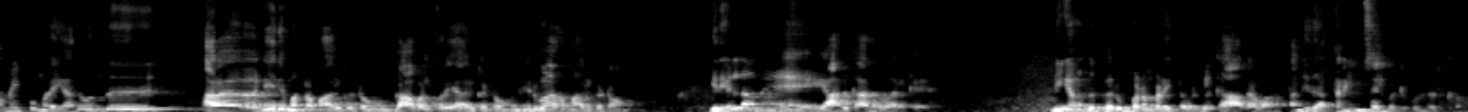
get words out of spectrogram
அமைப்பு முறை அது வந்து நீதிமன்றமாக இருக்கட்டும் காவல்துறையாக இருக்கட்டும் நிர்வாகமாக இருக்கட்டும் இது எல்லாமே யாருக்கு ஆதரவா இருக்கு? நீங்க வந்து பெரும் பணம் படைத்தவர்களுக்கு ஆதரவாகத்தான் இது அத்தனையும் செயல்பட்டு கொண்டு இருக்கிறோம்.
